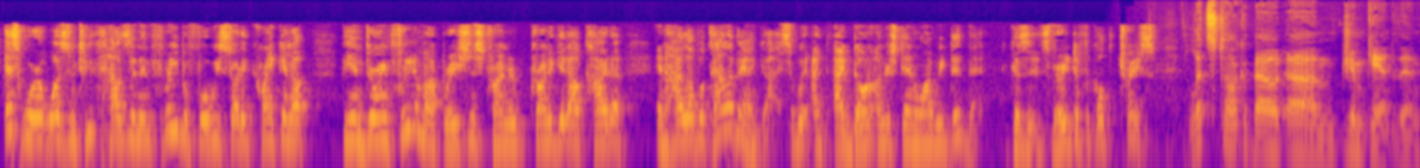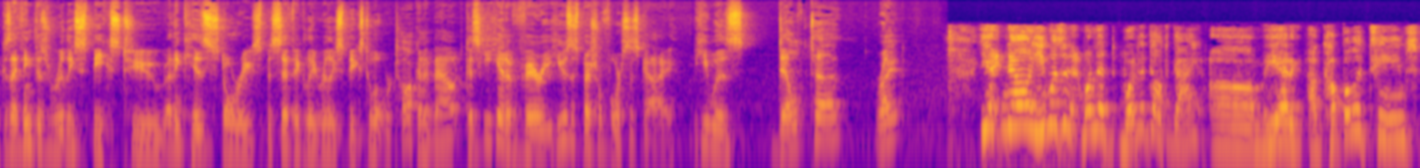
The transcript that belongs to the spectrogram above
That's where it was in 2003 before we started cranking up the enduring freedom operations trying to trying to get Al Qaeda and high level Taliban guys. So we, I, I don't understand why we did that because it's very difficult to trace. Let's talk about um, Jim Gant then, because I think this really speaks to. I think his story specifically really speaks to what we're talking about, because he had a very. He was a special forces guy. He was Delta, right? Yeah, no, he wasn't wasn't a, wasn't a Delta guy. Um, he had a, a, couple of teams,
